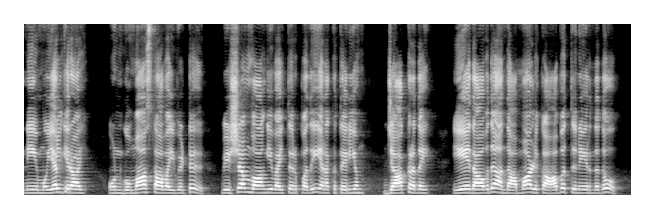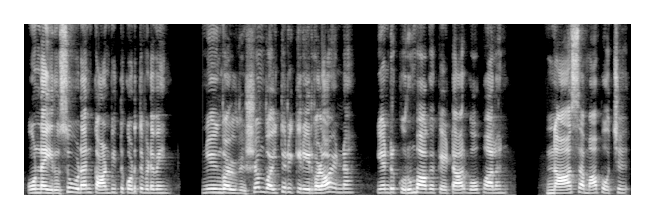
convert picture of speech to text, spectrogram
நீ முயல்கிறாய். உன் குமாஸ்தாவை விட்டு விஷம் வாங்கி வைத்திருப்பது எனக்கு தெரியும். ஜாக்கிரதை. ஏதாவது அந்த அம்மாளுக்கு ஆபத்து நேர்ந்ததோ உன்னை ருசுவுடன் காண்பித்து கொடுத்து விடுவேன். நீங்கள் விஷம் வைத்திருக்கிறீர்களா என்ன? என்று குறும்பாக கேட்டார் கோபாலன். நாசமா போச்சு.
